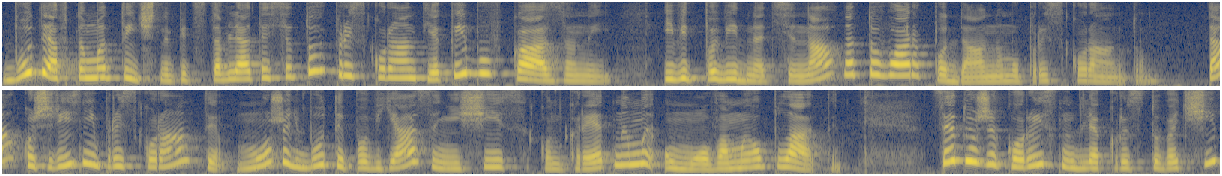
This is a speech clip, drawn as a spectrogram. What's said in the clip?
буде автоматично підставлятися той прейскурант, який був вказаний, і відповідна ціна на товар по даному прейскуранту. Також різні прейскуранти можуть бути пов'язані ще з конкретними умовами оплати. Це дуже корисно для користувачів,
